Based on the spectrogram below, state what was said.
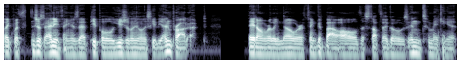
like with just anything is that people usually only see the end product. They don't really know or think about all the stuff that goes into making it.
